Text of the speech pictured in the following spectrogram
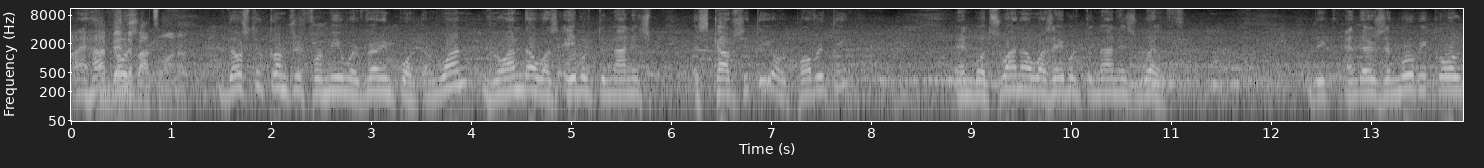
I have I've been those, to Botswana. those two countries for me were very important. One, Rwanda was able to manage scarcity or poverty, and Botswana was able to manage wealth. The, and there's a movie called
